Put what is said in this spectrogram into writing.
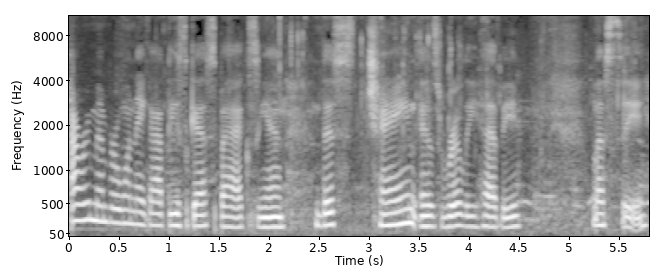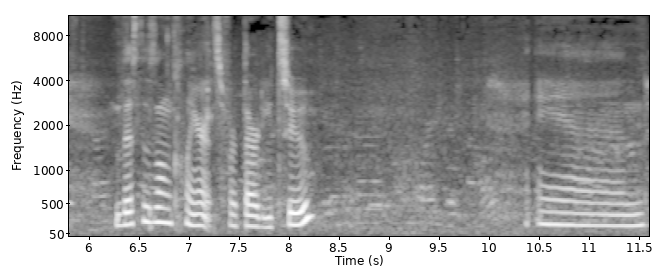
I remember when they got these Guess bags in. This chain is really heavy. Let's see. This is on clearance for 32 and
